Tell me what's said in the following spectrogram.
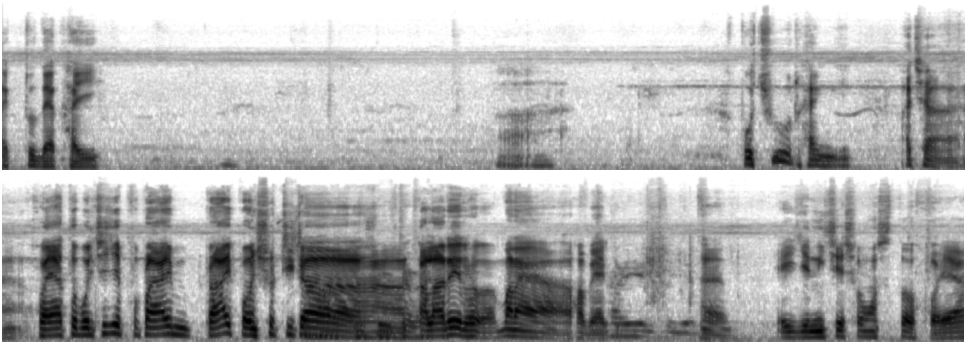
একটু দেখাই। প্রচুর হ্যাঙ্গিং আচ্ছা হয়া তো বলছে যে প্রায় প্রায় পঁয়ষট্টিটা হ্যাঁ, 65 টা কালারের মানে হবে আর কি। হ্যাঁ এই যে নিচে সমস্ত হয়া।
